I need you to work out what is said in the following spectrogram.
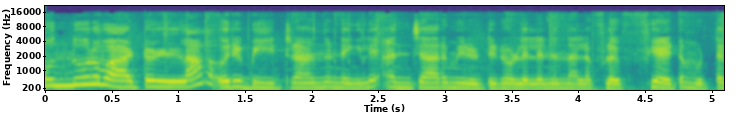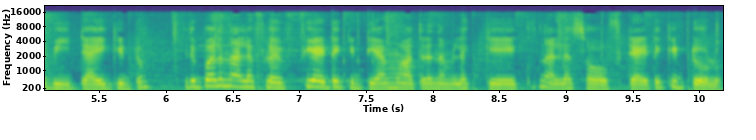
മുന്നൂറ് വാട്ടുള്ള ഒരു ബീറ്ററാണെന്നുണ്ടെങ്കിൽ അഞ്ചാറ് മിനിറ്റിനുള്ളിൽ തന്നെ നല്ല ഫ്ലഫി ആയിട്ട് മുട്ട ബീറ്റായി കിട്ടും. ഇതുപോലെ നല്ല ഫ്ലഫി ആയിട്ട് കിട്ടിയാൽ മാത്രമേ നമ്മളെ കേക്ക് നല്ല സോഫ്റ്റായിട്ട് കിട്ടുള്ളൂ.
